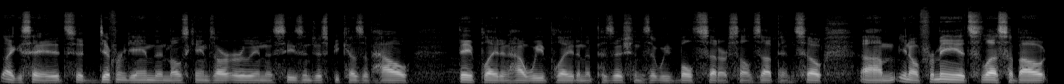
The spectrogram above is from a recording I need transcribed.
like I say, it's a different game than most games are early in the season just because of how – they've played and how we've played and the positions that we've both set ourselves up in. So, um, you know, for me, it's less about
